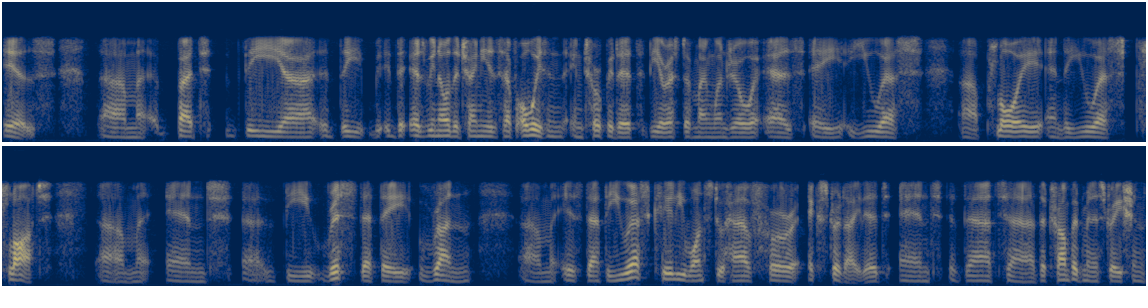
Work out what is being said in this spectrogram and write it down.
is. Um, but the, uh, the, the, as we know, the Chinese have always in, interpreted the arrest of Meng Wanzhou as a U.S. Uh, ploy and a U.S. plot, um, and uh, the risk that they run um, is that the U.S. clearly wants to have her extradited, and that uh, the Trump administration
